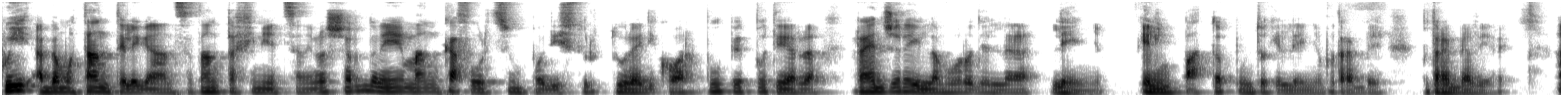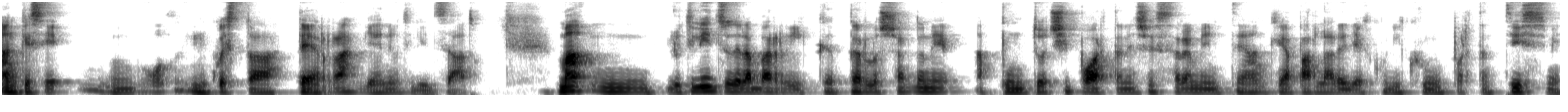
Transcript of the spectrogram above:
qui abbiamo tanta eleganza, tanta finezza nello Chardonnay, manca forse un po' di struttura e di corpo per poter reggere il lavoro del legno e l'impatto appunto che il legno potrebbe, potrebbe avere, anche se mm, in questa terra viene utilizzato. Ma mh, mm, l'utilizzo della barrique per lo Chardonnay appunto ci porta necessariamente anche a parlare di alcuni cru importantissimi,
